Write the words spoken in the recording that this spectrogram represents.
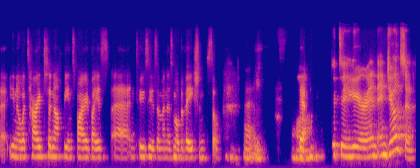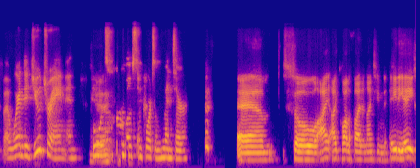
uh you know it's hard to not be inspired by his uh, enthusiasm and his motivation. So um, uh-huh. yeah. Good to hear. And and Joseph, uh, where did you train, and who yeah. was your most important mentor? Um, so I, I qualified in 1988,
